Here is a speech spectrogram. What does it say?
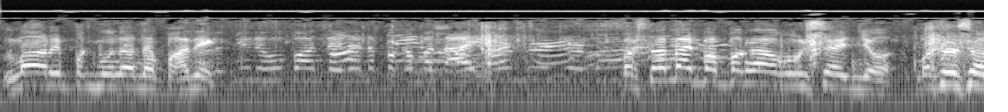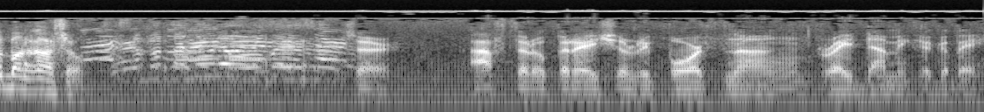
Maaaring pagmula ng panik. Basta may papangako ko sa inyo, masasalbang kaso. Sir, after operation report ng raid namin kagabi.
